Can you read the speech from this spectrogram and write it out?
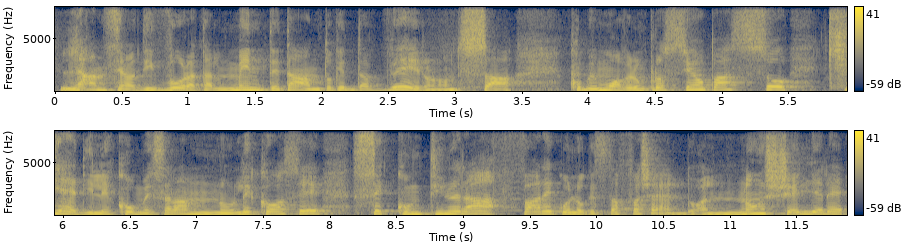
l'ansia la divora talmente tanto che davvero non sa come muovere un prossimo passo, chiedile come saranno le cose se continuerà a fare quello che sta facendo, a non scegliere,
